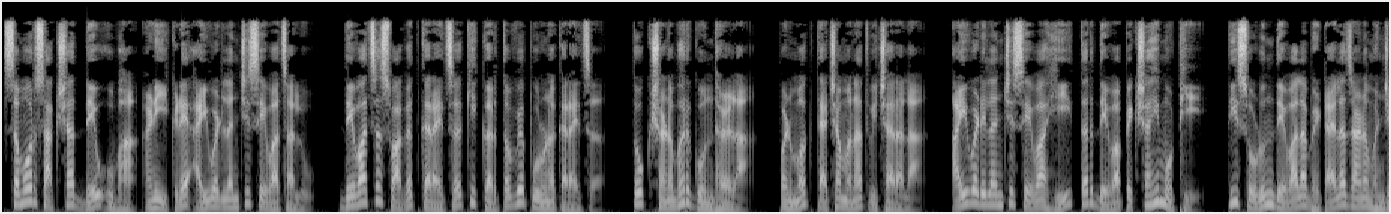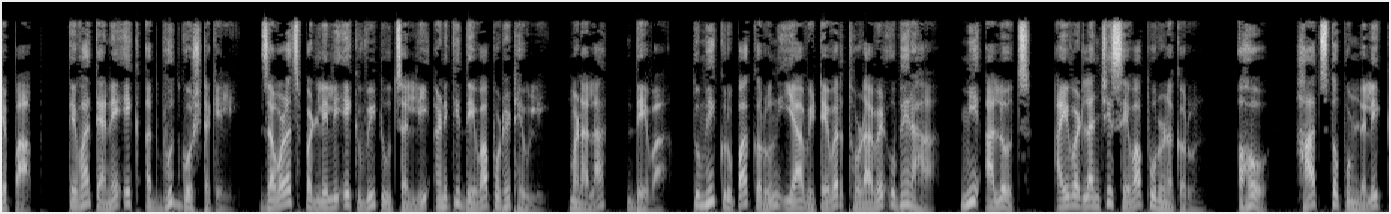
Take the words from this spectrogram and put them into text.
समोर साक्षात देव उभा आणि इकडे आईवडिलांची सेवा चालू. देवाचं स्वागत करायचं की कर्तव्य पूर्ण करायचं? तो क्षणभर गोंधळला पण मग त्याच्या मनात विचार आला. आईवडिलांची सेवा ही तर देवापेक्षाही मोठी. ती सोडून देवाला भेटायला जाणं म्हणजे पाप. तेव्हा त्याने एक अद्भुत गोष्ट केली. जवळच पडलेली एक वीट उचलली आणि ती देवापुढे ठेवली. म्हणाला देवा तुम्ही कृपा करून या विटेवर थोडा वेळ उभे राहा. मी आलोच. आईवडिलांची सेवा पूर्ण करून. अहो हाच तो पुंडलिक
